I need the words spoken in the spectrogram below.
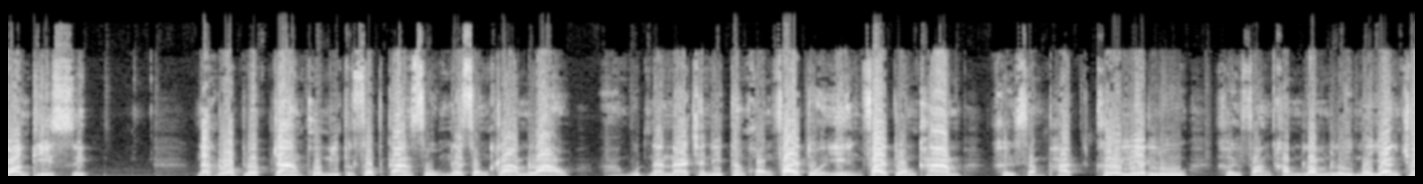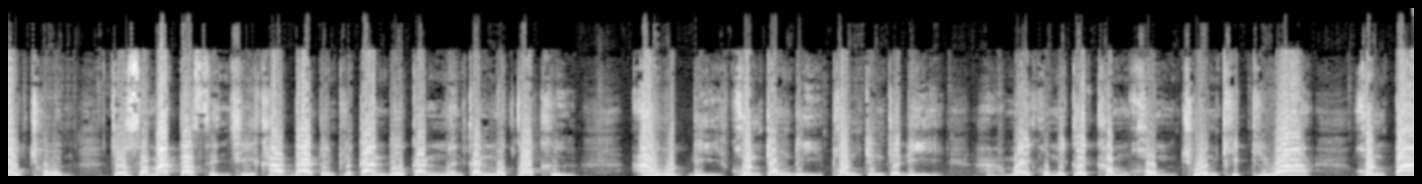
ตอนที่ 10 นักรบรับจ้างผู้มีประสบการณ์สูงในสงครามลาว อาวุธนานาชนิดทั้งของฝ่ายตัวเอง ฝ่ายตรงข้าม เคยสัมผัส เคยเรียนรู้ เคยฟังคำล่ำลือมาอย่างโชคชน จนสามารถตัดสินชี้ขาดได้เป็นประการเดียวกันเหมือนกันหมดก็คือ อาวุธดี คนต้องดีพลจึงจะดี หาไม่คงไม่เกิดคำคม ชวนคิดที่ว่า คนป่า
